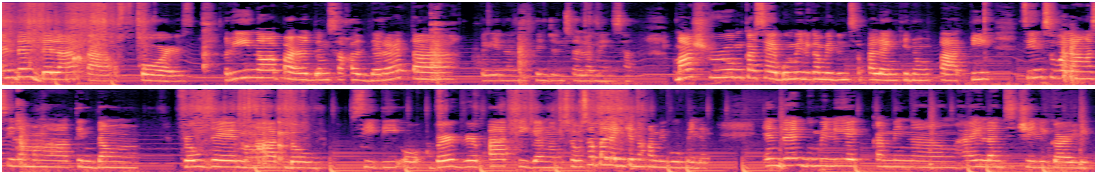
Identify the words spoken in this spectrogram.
And then, Delata, of course. Rino, para dun sa kaldereta. Lagyan na natin dyan sa lamesa. Mushroom, kasi bumili kami dun sa palengke ng patty. Since wala nga silang mga tindang frozen, mga hotdog, CD o burger, patty, ganun. So, sa palengke na kami bumili. And then, bumili kami ng Highlands Chili Garlic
